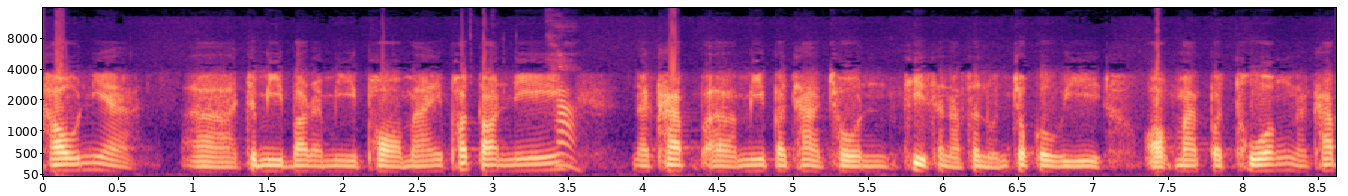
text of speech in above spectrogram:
เขาเนี่ยอ่าจะมีบารมีพอไหมเพราะตอนนี้ค่ะ นะครับเอ่อมีประชาชนที่สนับสนุนโจโกวีออกมาประท้วงนะครับ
